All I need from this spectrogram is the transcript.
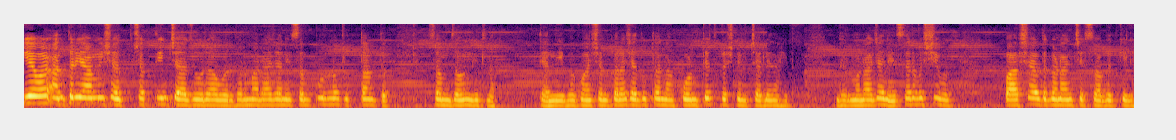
केवळ अंतर्यामी शक्तींच्या जोरावर धर्मराजाने संपूर्ण वृत्तांत समजावून घेतला. त्यांनी भगवान शंकराच्या दूतांना कोणतेच प्रश्न विचारले नाहीत. धर्मराजाने सर्व शिव पार्षार्थगणांचे स्वागत केले.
